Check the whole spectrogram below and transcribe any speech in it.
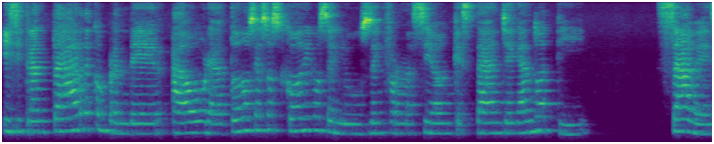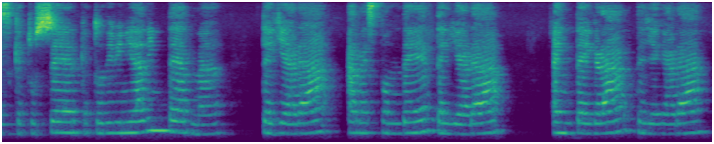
Y si tratar de comprender ahora todos esos códigos de luz, de información que están llegando a ti, sabes que tu ser, que tu divinidad interna te guiará a responder, te guiará a integrar, te llegará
